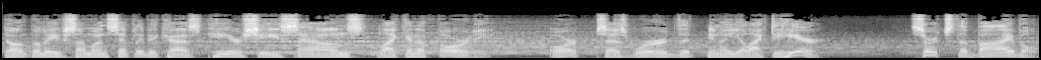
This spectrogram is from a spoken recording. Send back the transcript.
Don't believe someone simply because he or she sounds like an authority or says words that, you know, you like to hear. Search the Bible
